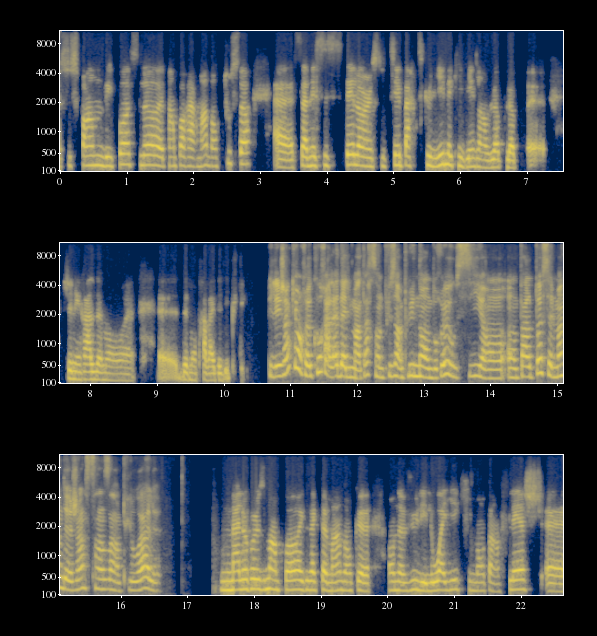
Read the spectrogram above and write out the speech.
suspendre des postes là, temporairement. Donc, tout ça, ça nécessitait là, un soutien particulier, mais qui vient de l'enveloppe générale de mon, de mon travail de député. Puis les gens qui ont recours à l'aide alimentaire sont de plus en plus nombreux aussi. On ne parle pas seulement de gens sans emploi. Malheureusement pas, exactement. Donc, euh, on a vu les loyers qui montent en flèche, euh,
